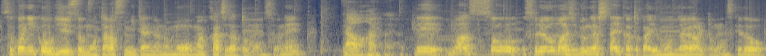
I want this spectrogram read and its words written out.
そこにこう、技術をもたらすみたいなのも、まあ、価値だと思うんですよね。ああ、はいはいはい。で、まあ、そう、それをまあ自分がしたいかとかいう問題はあると思うんですけど、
